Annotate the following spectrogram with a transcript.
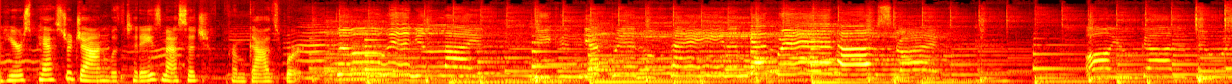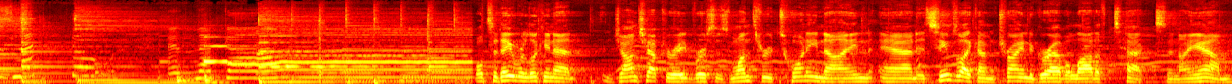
here's Pastor John with today's message from God's Word. do in your life. We can get rid of pain and get rid of strife. All you've gotta do is let go and let God. Well, today we're looking at John chapter 8, verses 1 through 29, and it seems like I'm trying to grab a lot of text, and I am,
